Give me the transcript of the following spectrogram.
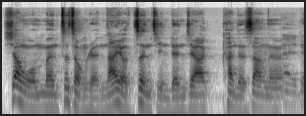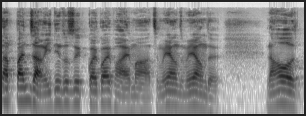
像我们这种人，哪有正经人家看得上呢？那班长一定都是乖乖牌嘛，怎么样怎么样的，然后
